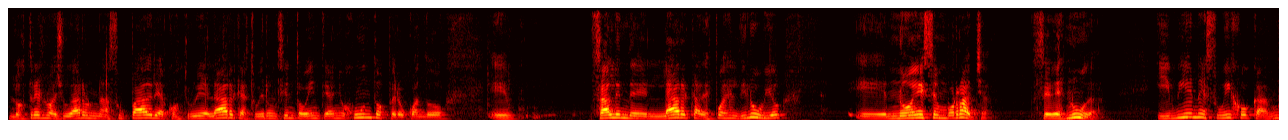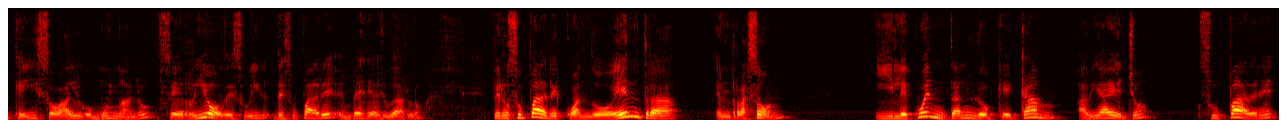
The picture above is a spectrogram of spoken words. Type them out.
Los tres lo ayudaron a su padre a construir el arca, estuvieron 120 años juntos, pero cuando eh, salen del arca después del diluvio, eh, Noé se emborracha, se desnuda. Y viene su hijo Cam, que hizo algo muy malo, se rió de su, de su padre en vez de ayudarlo. Pero su padre, cuando entra en razón y le cuentan lo que Cam había hecho, su padre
